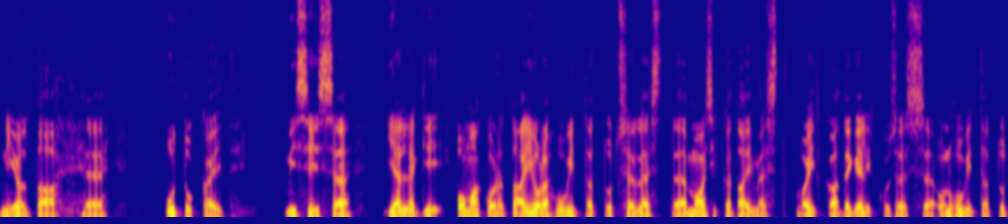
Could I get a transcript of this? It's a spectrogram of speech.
nii-öelda äh, putukaid, mis siis jällegi omakorda ei ole huvitatud sellest maasikataimest, vaid ka tegelikkuses on huvitatud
